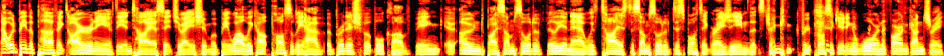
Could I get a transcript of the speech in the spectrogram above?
that would be the perfect irony of the entire situation would be well we can't possibly have a British football club being uh, owned by some sort of billionaire with ties to some sort of despotic regime that's prosecuting a war in a foreign country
